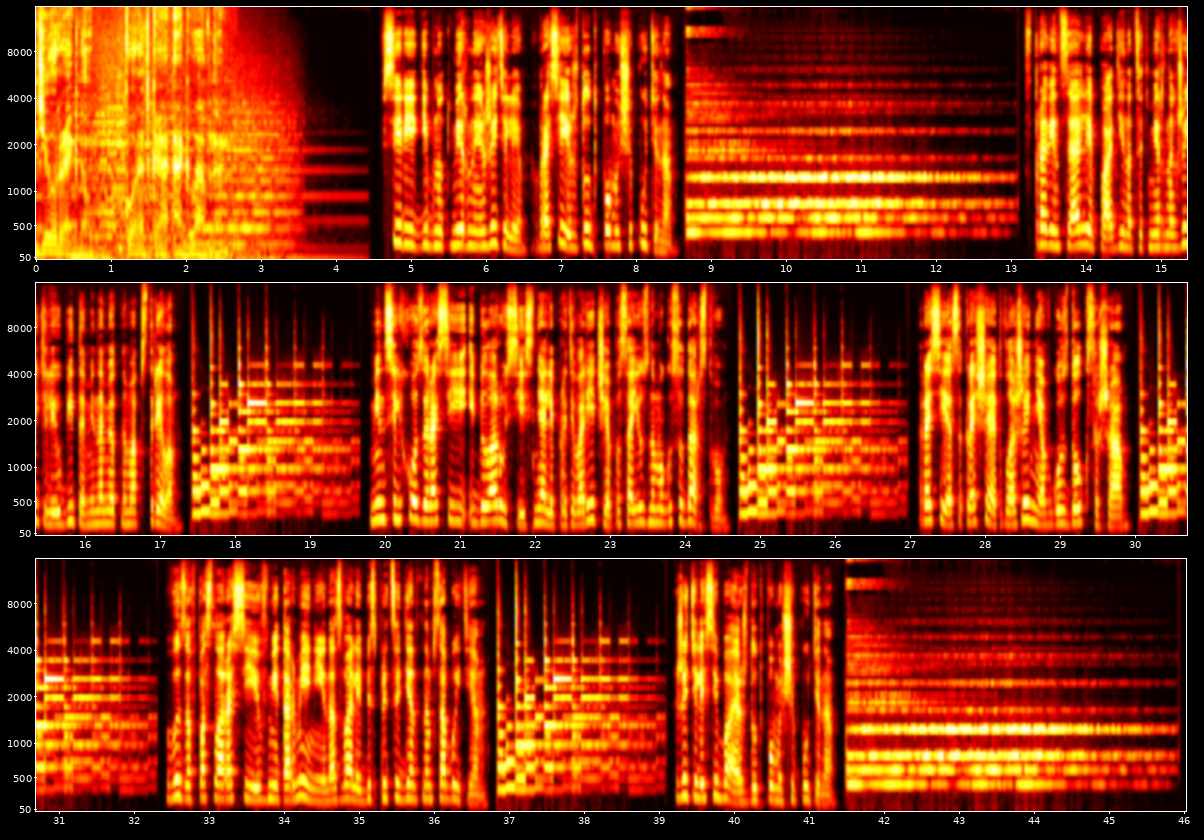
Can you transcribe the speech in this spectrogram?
Радио Регнум. Коротко о главном. В Сирии гибнут мирные жители, в России ждут помощи Путина. В провинции Алеппо 11 мирных жителей убито минометным обстрелом. Минсельхозы России и Белоруссии сняли противоречия по союзному государству. Россия сокращает вложения в госдолг США. Вызов посла России в МИД Армении назвали беспрецедентным событием. Жители Сибая ждут помощи Путина.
